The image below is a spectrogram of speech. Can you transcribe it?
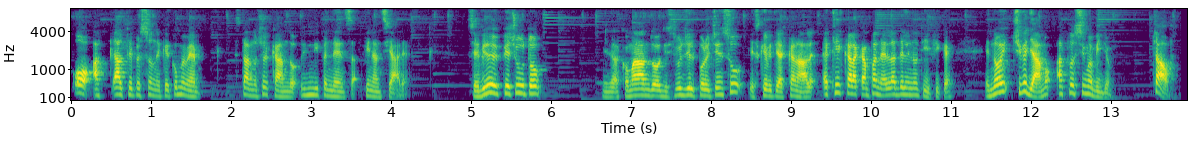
o a altre persone che come me stanno cercando l'indipendenza finanziaria. Se il video ti è piaciuto, mi raccomando distruggi il pollice in su, iscriviti al canale e clicca la campanella delle notifiche. E noi ci vediamo al prossimo video. Ciao!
